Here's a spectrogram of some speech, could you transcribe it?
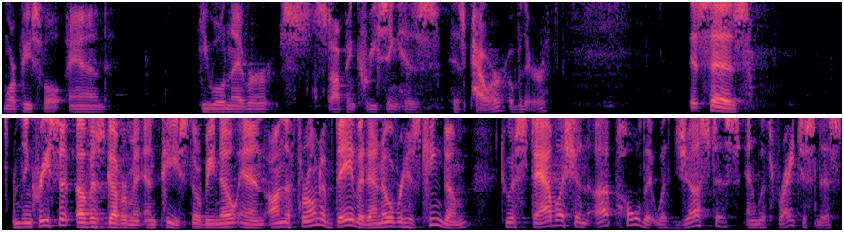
more peaceful and he will never stop increasing his, his power over the earth? It says, the increase of his government and peace, there will be no end on the throne of David and over his kingdom to establish and uphold it with justice and with righteousness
